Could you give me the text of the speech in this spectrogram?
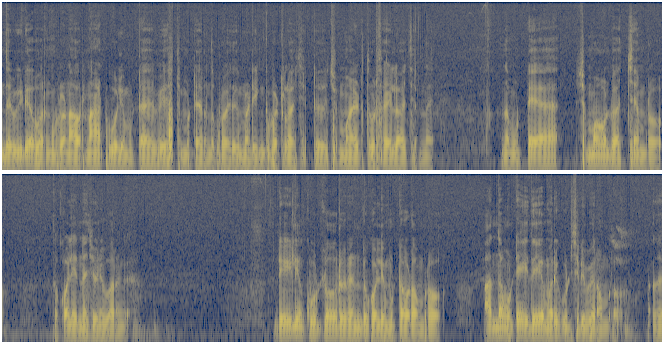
இந்த வீடியோ பாருங்கள் ப்ரோ நான் ஒரு நாட்டுக்கோழி முட்டை வேஸ்ட் முட்டை இருந்து ப்ரோ இதுக்கு முன்னாடி இங்கு பெட்ரோல் வச்சுட்டு சும்மா எடுத்து ஒரு சைடில் வச்சுருந்தேன். அந்த முட்டையை சும்மா கொண்டு வச்சேன் ப்ரோ இந்த கோழி என்ன பண்ணி பாருங்கள் டெய்லியும் கூட்டில் ஒரு ரெண்டு கோழி முட்டை விடும் ப்ரோ அந்த முட்டையை இதே மாதிரி குடிச்சிட்டு போயிடும் ப்ரோ அது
